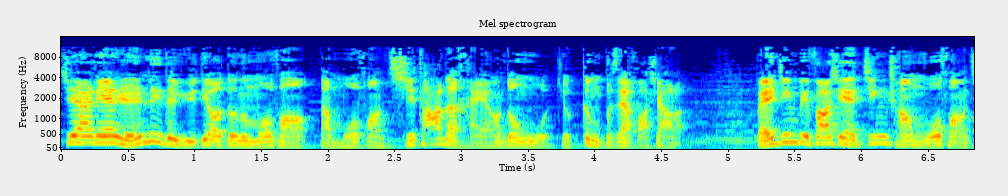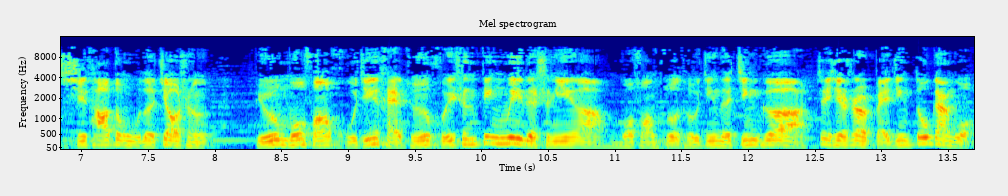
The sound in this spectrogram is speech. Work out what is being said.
既然连人类的语调都能模仿，那模仿其他的海洋动物就更不在话下了。白鲸被发现经常模仿其他动物的叫声，比如模仿虎鲸海豚回声定位的声音啊，模仿座头鲸的鲸歌啊，这些事儿白鲸都干过。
